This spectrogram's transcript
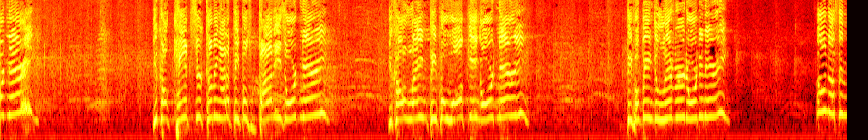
ordinary? You call cancer coming out of people's bodies ordinary? You call lame people walking ordinary? People being delivered ordinary? Oh, nothing.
